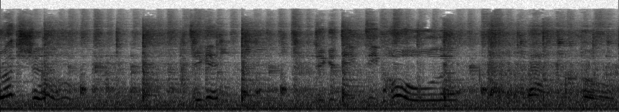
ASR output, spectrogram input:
Under construction. Dig it, dig a deep, deep hole. Backhoe. Oh. Excavate.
